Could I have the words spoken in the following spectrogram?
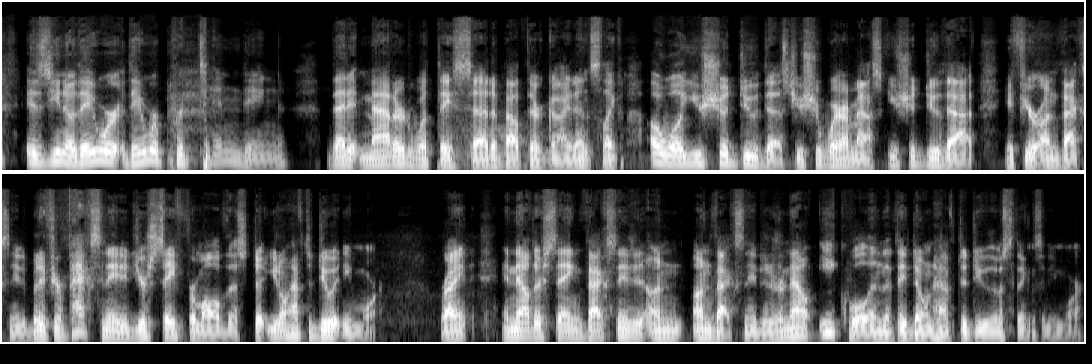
is, you know, they were they were pretending that it mattered what they said about their guidance, like, oh well, you should do this, you should wear a mask, you should do that if you're unvaccinated, but if you're vaccinated, you're safe from all of this. You don't have to do it anymore, right? And now they're saying vaccinated, un, unvaccinated are now equal in that they don't have to do those things anymore.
